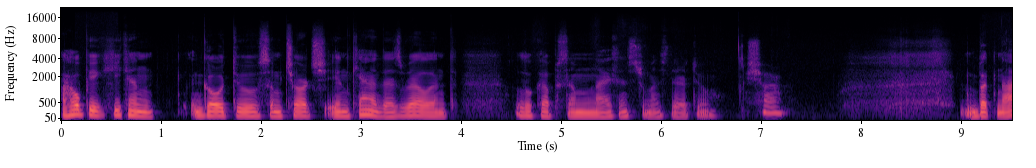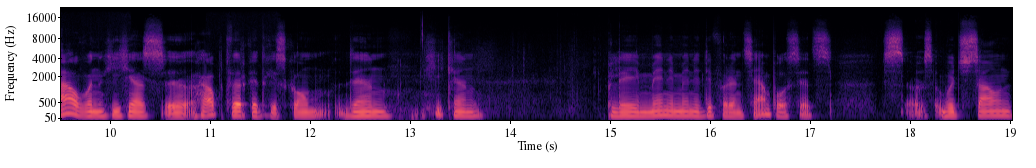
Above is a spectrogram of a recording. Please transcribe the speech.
i hope he, he can go to some church in canada as well and look up some nice instruments there too. Sure. but now when he has uh, Hauptwerk at his home then he can play many many different sample sets which sound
